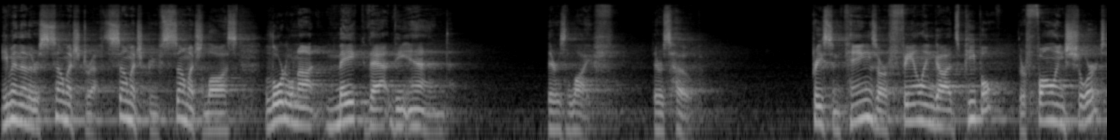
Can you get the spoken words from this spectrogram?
Even though there's so much death, so much grief, so much loss, the Lord will not make that the end. There's life, there's hope. Priests and kings are failing God's people, they're falling short,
